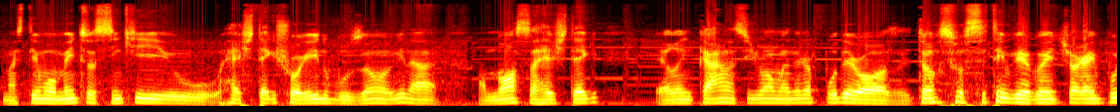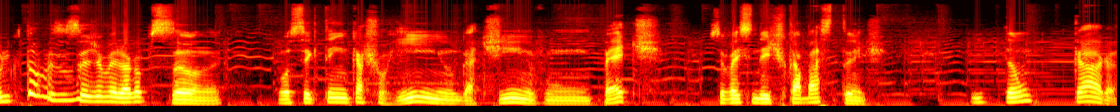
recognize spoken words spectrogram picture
Mas tem momentos, assim, que o hashtag chorei no busão ali, na, a nossa hashtag, ela encarna, assim, de uma maneira poderosa. Então, se você tem vergonha de chorar em público, talvez não seja a melhor opção, né? Você que tem cachorrinho, gatinho, um pet, você vai se identificar bastante. Então, cara,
